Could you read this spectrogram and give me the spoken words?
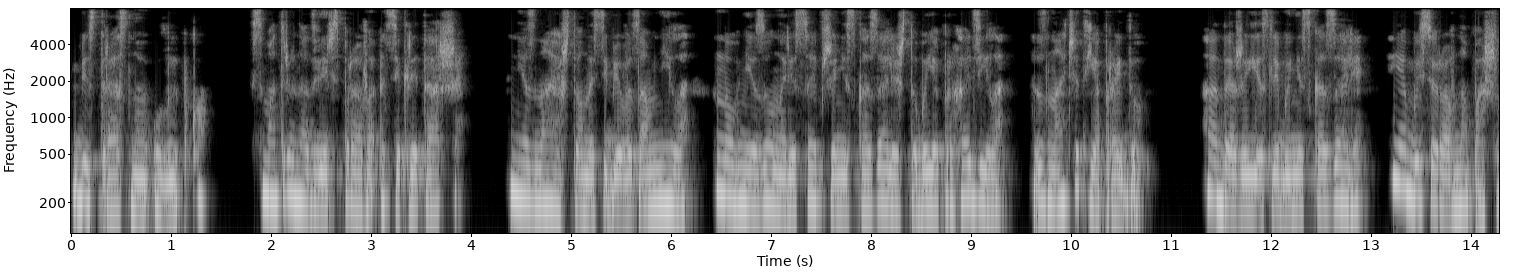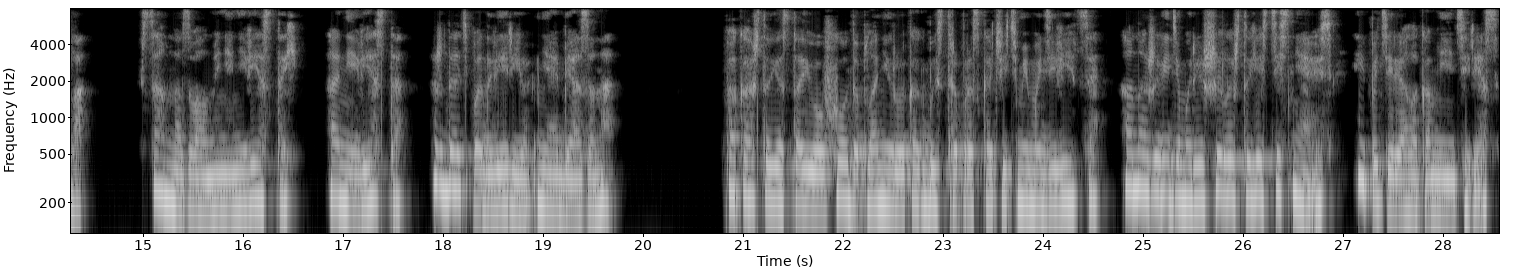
бесстрастную улыбку. Смотрю на дверь справа от секретарши. Не знаю, что она себе возомнила, но внизу на ресепшене сказали, чтобы я проходила, значит, я пройду. А даже если бы не сказали, я бы все равно пошла. Сам назвал меня невестой, а невеста ждать под дверью не обязана. Пока что я стою у входа, планирую, как быстро проскочить мимо девицы. Она же, видимо, решила, что я стесняюсь, и потеряла ко мне интерес.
